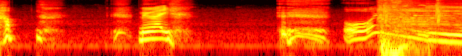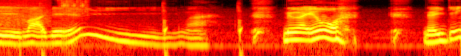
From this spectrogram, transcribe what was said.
ครับ เหนื่อย โอ้ยมาเบ้มา เหนื่อยครับผมเหนื่อยจริง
